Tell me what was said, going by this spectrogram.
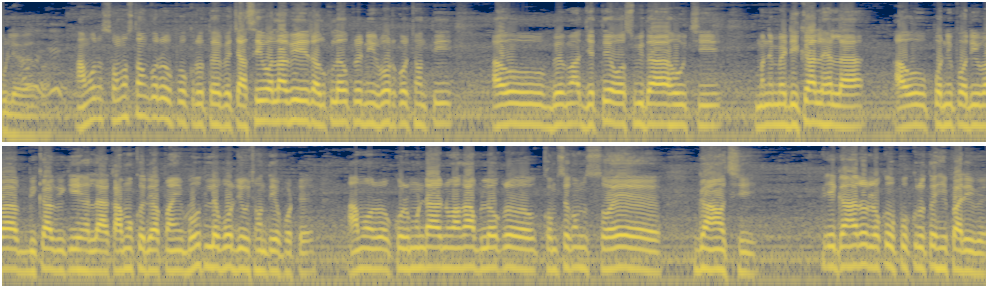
ବୁଲିବାକୁ ଆମର ସମସ୍ତଙ୍କର ଉପକୃତ ହେବେ ଚାଷୀବାଲା ବି ରାଉରକେଲା ଉପରେ ନିର୍ଭର କରୁଛନ୍ତି ଆଉ ବେମାର ଯେତେ ଅସୁବିଧା ହେଉଛି ମାନେ ମେଡ଼ିକାଲ ହେଲା ଆଉ ପନିପରିବା ବିକାବିକି ହେଲା କାମ କରିବା ପାଇଁ ବହୁତ ଲେବର ଯାଉଛନ୍ତି ଏପଟେ ଆମର କୋରମୁଣ୍ଡା ନୂଆଗାଁ ବ୍ଲକର କମ୍ ସେ କମ୍ ଶହେ ଗାଁ ଅଛି ଏ ଗାଁର ଲୋକ ଉପକୃତ ହେଇପାରିବେ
